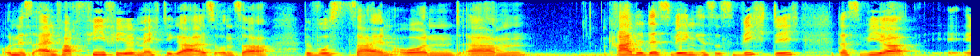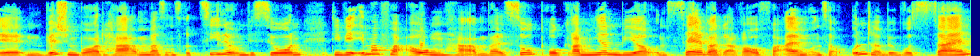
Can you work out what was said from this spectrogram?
und ist einfach viel, viel mächtiger als unser Bewusstsein. Und ähm, gerade deswegen ist es wichtig, dass wir äh, ein Vision Board haben, was unsere Ziele und Visionen, die wir immer vor Augen haben, weil so programmieren wir uns selber darauf, vor allem unser Unterbewusstsein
